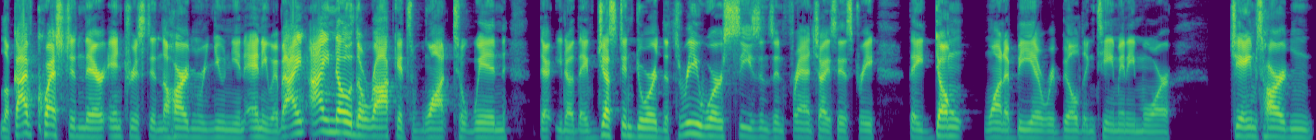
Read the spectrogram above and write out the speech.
look. I've questioned their interest in the Harden reunion anyway, but I I know the Rockets want to win. That you know they've just endured the three worst seasons in franchise history. They don't want to be a rebuilding team anymore. James Harden,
